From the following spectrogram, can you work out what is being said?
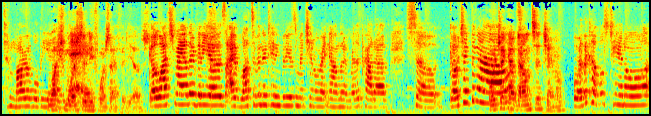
tomorrow will be a Watch more day. Sydney Forsyth videos. Go watch my other videos. I have lots of entertaining videos on my channel right now that I'm really proud of. So go check them out. Or check out Down Sid channel. Or the couples channel.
